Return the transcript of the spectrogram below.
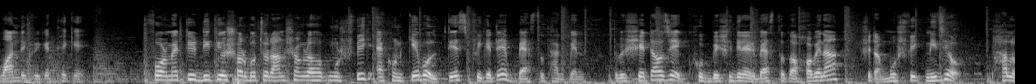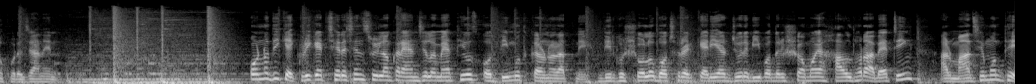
ওয়ানডে ক্রিকেট থেকে। ফরম্যাটটির দ্বিতীয় সর্বোচ্চ রান সংগ্রাহক মুশফিক এখন কেবল টেস্ট ক্রিকেটে ব্যস্ত থাকবেন। তবে সেটাও যে খুব বেশি দিনের ব্যস্ততা হবে না, সেটা মুশফিক নিজেও ভালো করে জানেন। অন্যদিকে ক্রিকেট ছেড়েছেন শ্রীলঙ্কার অ্যাঞ্জেলো ম্যাথিউস ও দিমুথ কারণারাত্নে দীর্ঘ ষোলো বছরের ক্যারিয়ার জুড়ে বিপদের সময় হাল ধরা ব্যাটিং আর মাঝে মধ্যে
